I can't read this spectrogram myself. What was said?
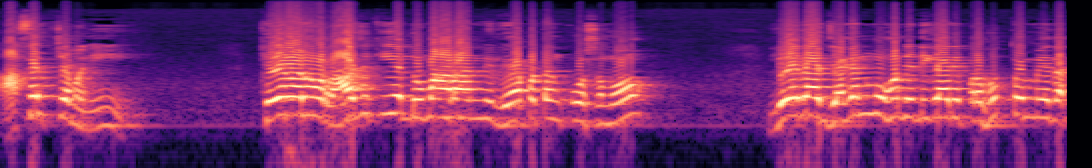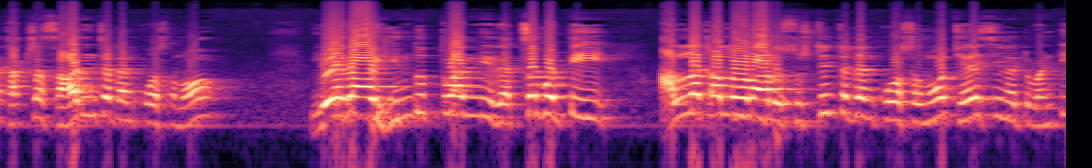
అసత్యమని కేవలం రాజకీయ దుమారాన్ని రేపటం కోసమో లేదా జగన్మోహన్ రెడ్డి గారి ప్రభుత్వం మీద కక్ష సాధించటం కోసమో లేదా హిందుత్వాన్ని రెచ్చగొట్టి అల్లకల్లోలాలు సృష్టించడం కోసమో చేసినటువంటి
